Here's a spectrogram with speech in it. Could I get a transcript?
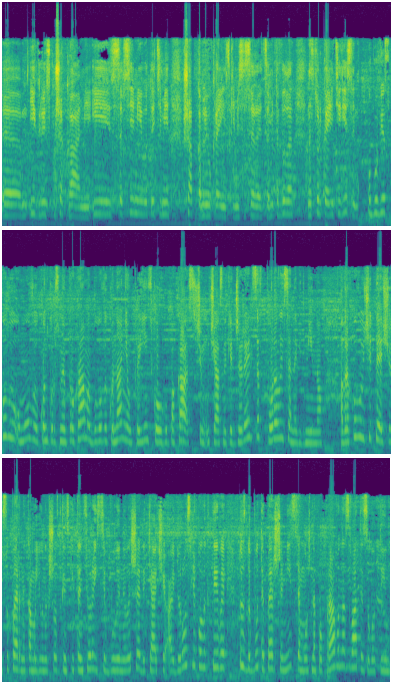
э, игры с кушаками, и со всеми вот этими шапками украинскими, с сесерецами. Это было настолько интересно. Обов'язковою умовою конкурсної програми було виконання українського гупака, з чим учасники джерельця впоралися невідмінно. А враховуючи те, що суперниками юних шосткинських танцюристів були не лише дитячі, а й дорослі колективи, то здобути перше місце можна по праву назвати золотим.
